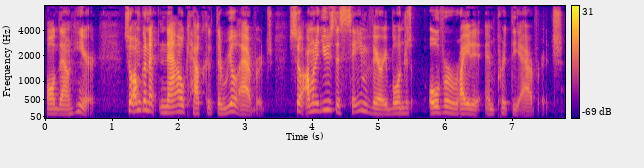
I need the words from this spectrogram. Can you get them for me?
all down here. So I'm going to now calculate the real average. So I'm going to use the same variable and just overwrite it and print the average.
